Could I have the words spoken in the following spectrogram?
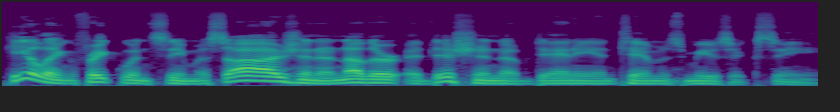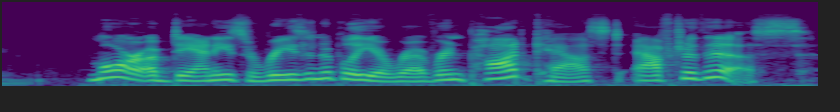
Healing Frequency Massage and another edition of Danny and Tim's Music Scene. More of Danny's Reasonably Irreverent podcast after this.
